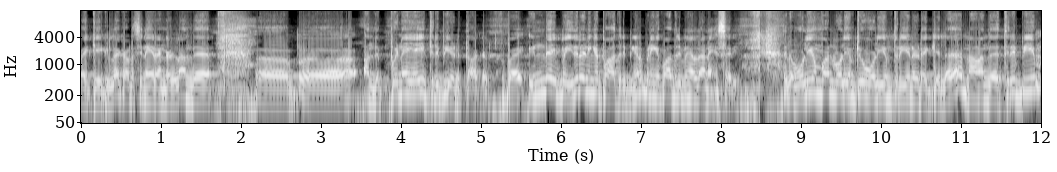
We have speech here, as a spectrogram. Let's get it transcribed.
வைக்கல. கடைசி நேரங்களில் அந்த அந்த பிணையை திருப்பி எடுத்தார்கள். இப்போ இந்த இப்போ இதில் நீங்கள் பார்த்துருப்பீங்க. இப்போ நீங்கள் பார்த்துருப்பீங்க தானே? சரி. இதில் ஒலியூம் ஒன் ஒலியூம் டூ ஒலியூம் த்ரீன்னு இடைக்கையில் நான் அந்த திருப்பியும்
